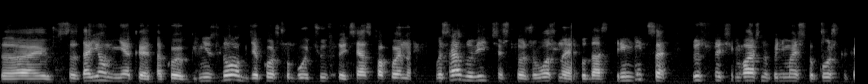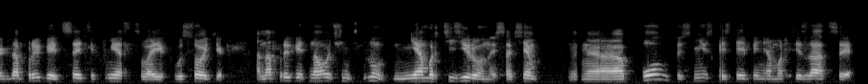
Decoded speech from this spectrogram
э, создаем некое такое гнездо, где кошка будет чувствовать себя спокойно. Вы сразу увидите, что животное туда стремится. Плюс очень важно понимать, что кошка, когда прыгает с этих мест своих высоких, она прыгает на очень ну, не амортизированный совсем Э, пол, то есть низкая степень амортизации.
